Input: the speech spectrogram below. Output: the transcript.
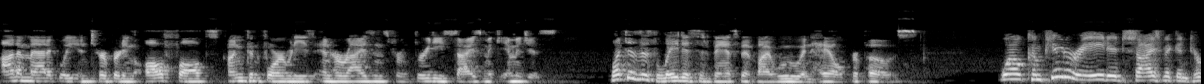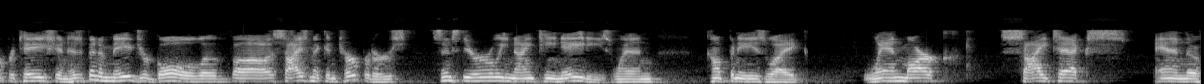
Automatically Interpreting All Faults, Unconformities, and Horizons from 3D Seismic Images. What does this latest advancement by Wu and Hale propose? Well, computer aided seismic interpretation has been a major goal of uh, seismic interpreters since the early 1980s when companies like Landmark, Scitex, and the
